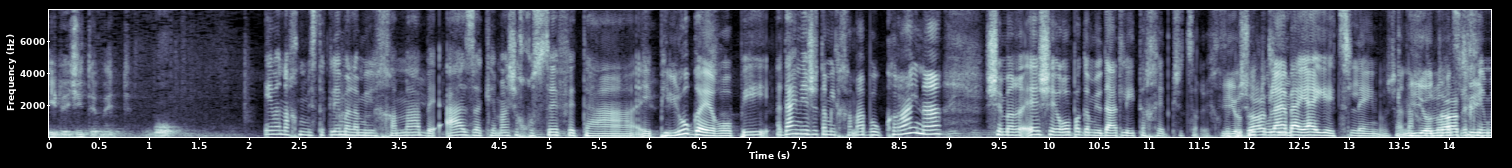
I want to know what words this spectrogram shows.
illegitimate war. אם אנחנו מסתכלים על המלחמה בעזה כמה שחושף את הפילוג האירופי, עדיין יש את המלחמה באוקראינה, שמראה שאירופה גם יודעת להתאחד כשצריך. זה פשוט, אולי לי... הבעיה היא אצלנו, שאנחנו לא מצליחים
